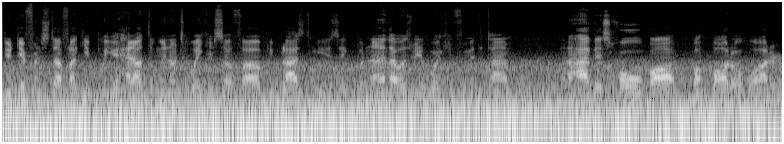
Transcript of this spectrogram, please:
do different stuff. Like you put your head out the window to wake yourself up, you blast the music, but none of that was really working for me at the time. And I had this whole bo- bo- bottle of water,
